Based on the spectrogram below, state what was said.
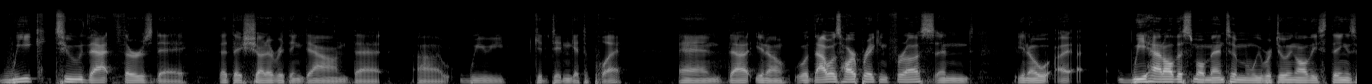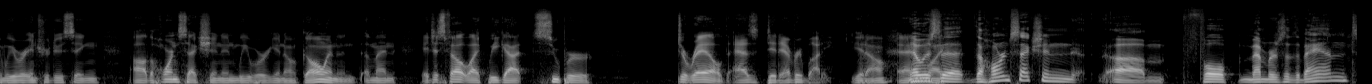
week to that Thursday that they shut everything down. That uh, we get, didn't get to play, and that you know well, that was heartbreaking for us. And you know, I, we had all this momentum, and we were doing all these things, and we were introducing uh, the horn section, and we were you know going, and, and then it just felt like we got super derailed, as did everybody. You know, and Now was like- the the horn section um, full members of the band?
